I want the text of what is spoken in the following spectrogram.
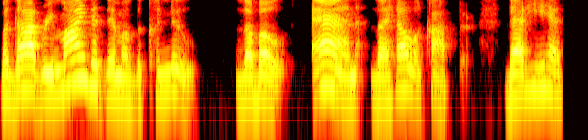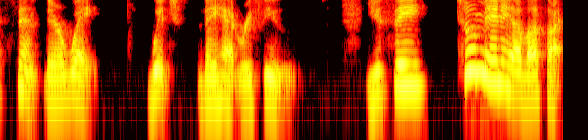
But God reminded them of the canoe, the boat, and the helicopter that He had sent their way, which they had refused. You see, too many of us are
